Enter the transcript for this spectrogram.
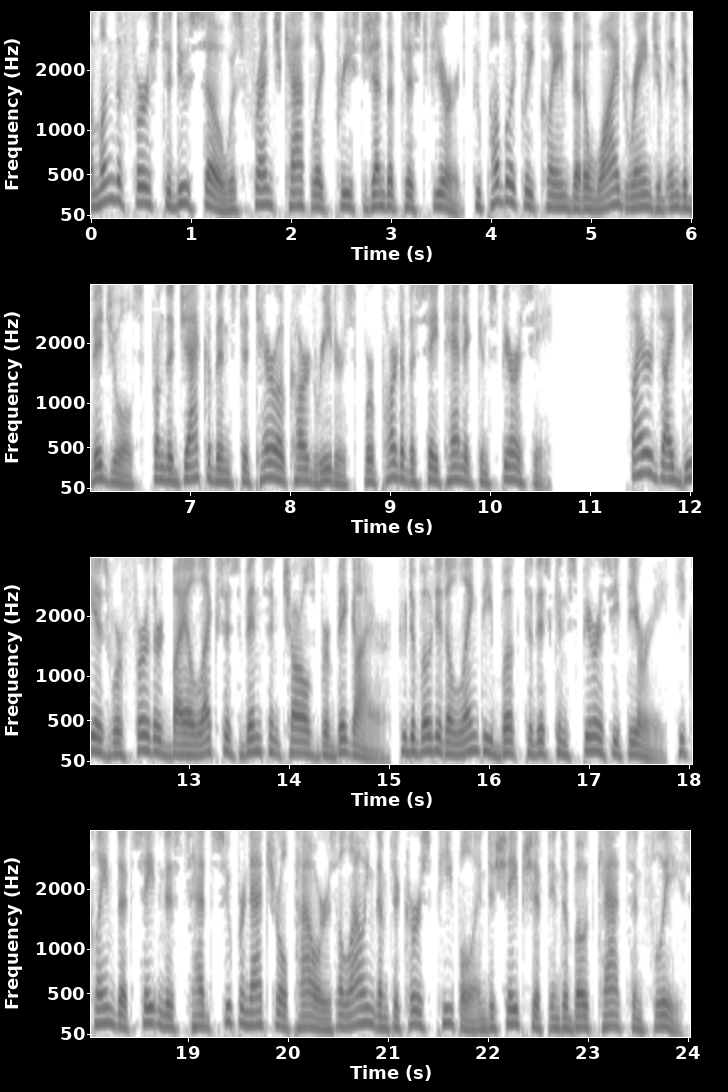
Among the first to do so was French Catholic priest Jean-Baptiste Fiard, who publicly claimed that a wide range of individuals, from the Jacobins to tarot card readers, were part of a satanic conspiracy. Fiard's ideas were furthered by Alexis Vincent Charles Berbiguier, who devoted a lengthy book to this conspiracy theory. He claimed that Satanists had supernatural powers allowing them to curse people and to shapeshift into both cats and fleas.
